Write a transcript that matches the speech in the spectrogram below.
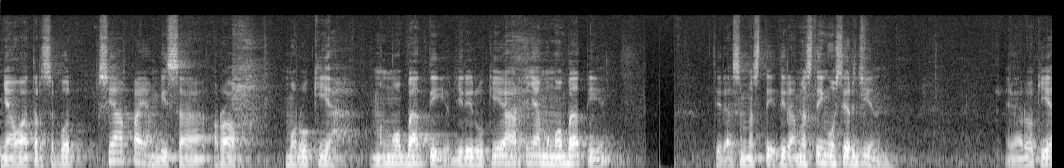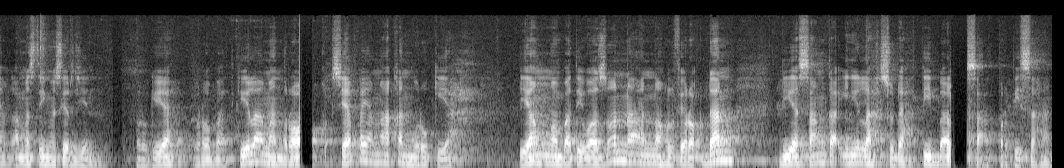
nyawa tersebut siapa yang bisa raq? Merukiah mengobati. Jadi rukiah artinya mengobati tidak semesti tidak mesti ngusir jin Ya ruqyah nggak mesti ngusir jin. Ruqyah berobat. Kila man rok. Siapa yang akan meruqyah? Yang mengobati wazonna annahul firaq dan dia sangka inilah sudah tiba saat perpisahan.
